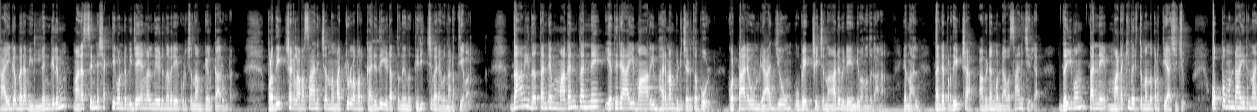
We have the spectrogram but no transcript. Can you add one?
കായിക ബലം ഇല്ലെങ്കിലും മനസ്സിന്റെ ശക്തി കൊണ്ട് വിജയങ്ങൾ നേടുന്നവരെക്കുറിച്ച് നാം കേൾക്കാറുണ്ട്. പ്രതീക്ഷകൾ അവസാനിച്ചെന്ന് മറ്റുള്ളവർ കരുതിയിടത്തു നിന്ന് തിരിച്ചുവരവ് നടത്തിയവർ. ദാവീദ് തന്റെ മകൻ തന്നെ എതിരായി മാറി ഭരണം പിടിച്ചെടുത്തപ്പോൾ കൊട്ടാരവും രാജ്യവും ഉപേക്ഷിച്ച് നാട് വിടേണ്ടി വന്നത് കാണാം. എന്നാൽ തന്റെ പ്രതീക്ഷ അവിടം കൊണ്ട് അവസാനിച്ചില്ല. ദൈവം തന്നെ മടക്കി വരുത്തുമെന്ന് പ്രത്യാശിച്ചു. ഒപ്പമുണ്ടായിരുന്ന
